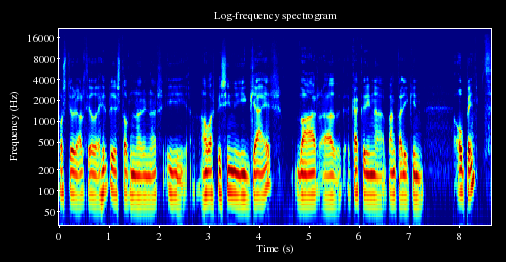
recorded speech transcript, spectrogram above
fórstjóri allþjóða heilbríðistofnunarinnar í ávarpi sínu í gær var að gaggrina bandaríkin óbeint.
